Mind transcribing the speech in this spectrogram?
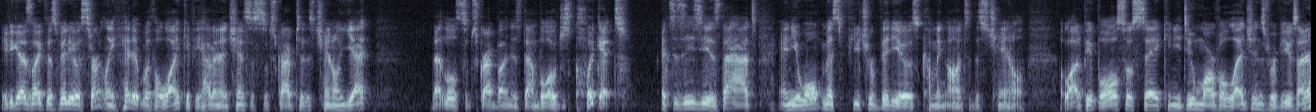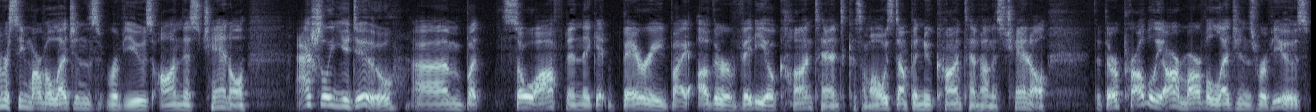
If you guys like this video, certainly hit it with a like. If you haven't had a chance to subscribe to this channel yet, that little subscribe button is down below. Just click it. It's as easy as that, and you won't miss future videos coming onto this channel. A lot of people also say, can you do Marvel Legends reviews? I never see Marvel Legends reviews on this channel. Actually, you do, um, but so often they get buried by other video content, because I'm always dumping new content on this channel, that there probably are Marvel Legends reviews.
